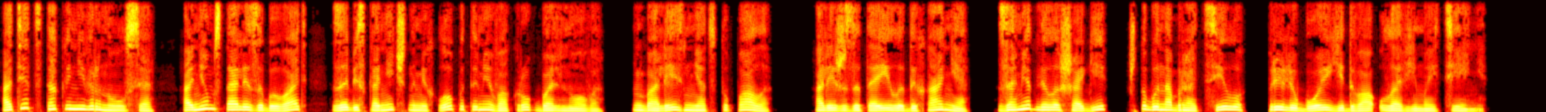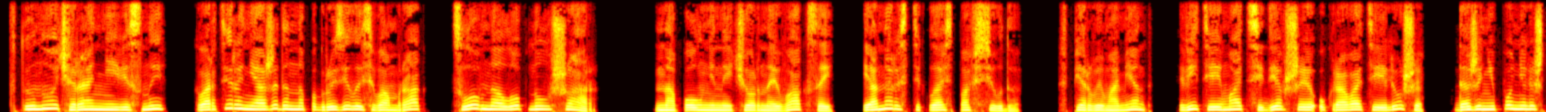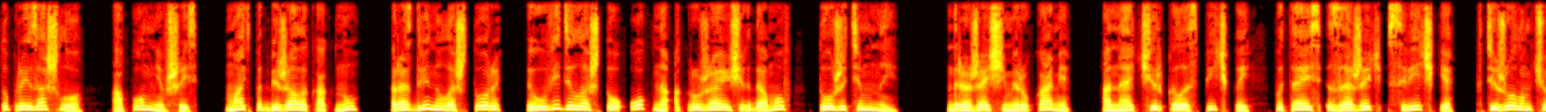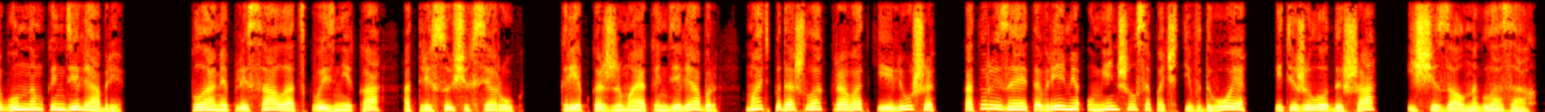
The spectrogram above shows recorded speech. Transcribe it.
Отец так и не вернулся, о нем стали забывать за бесконечными хлопотами вокруг больного. Болезнь не отступала, а лишь затаила дыхание, замедлила шаги, чтобы набрать силу при любой едва уловимой тени. В ту ночь ранней весны квартира неожиданно погрузилась во мрак, словно лопнул шар, наполненный черной ваксой, и она растеклась повсюду. В первый момент Витя и мать, сидевшие у кровати Илюши, даже не поняли, что произошло. Опомнившись, мать подбежала к окну, раздвинула шторы и увидела, что окна окружающих домов тоже темны. Дрожащими руками она отчиркала спичкой, пытаясь зажечь свечки в тяжелом чугунном канделябре. Пламя плясало от сквозняка, от трясущихся рук. Крепко сжимая канделябр, мать подошла к кроватке Илюши, который за это время уменьшился почти вдвое и, тяжело дыша, исчезал на глазах.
